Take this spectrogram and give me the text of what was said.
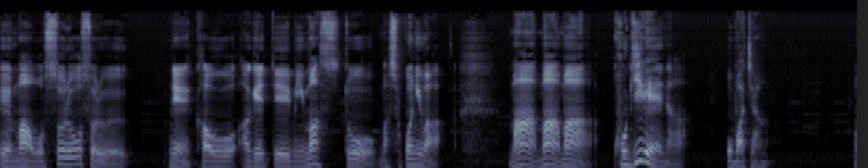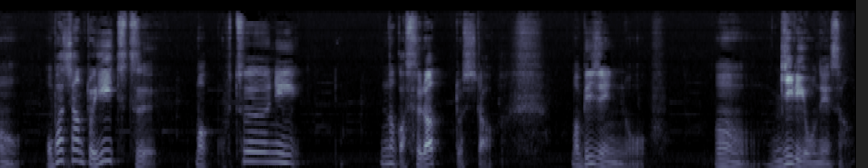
えーまあ恐る恐るね、顔を上げてみますと、まあそこには、まあまあまあ、小綺麗なおばちゃん。うん。おばちゃんと言いつつ、まあ普通になんかスラッとした、まあ美人の、うん、ギリお姉さん。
